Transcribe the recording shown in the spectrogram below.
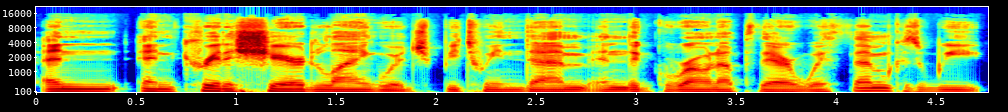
and and create a shared language between them and the grown up there with them because we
